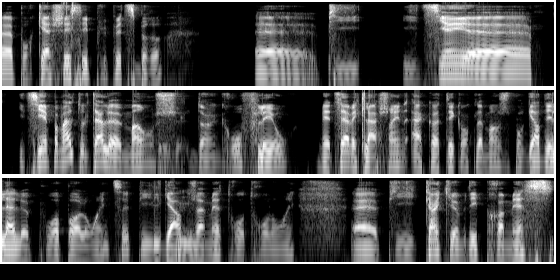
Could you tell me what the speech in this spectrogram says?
euh, pour cacher ses plus petits bras. Euh, Puis il tient euh, il tient pas mal tout le temps le manche d'un gros fléau, mais tu sais avec la chaîne à côté contre le manche pour garder la- le poids pas loin, tu sais, puis il le garde Mm. jamais trop trop loin. Euh, puis quand il y a des promesses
